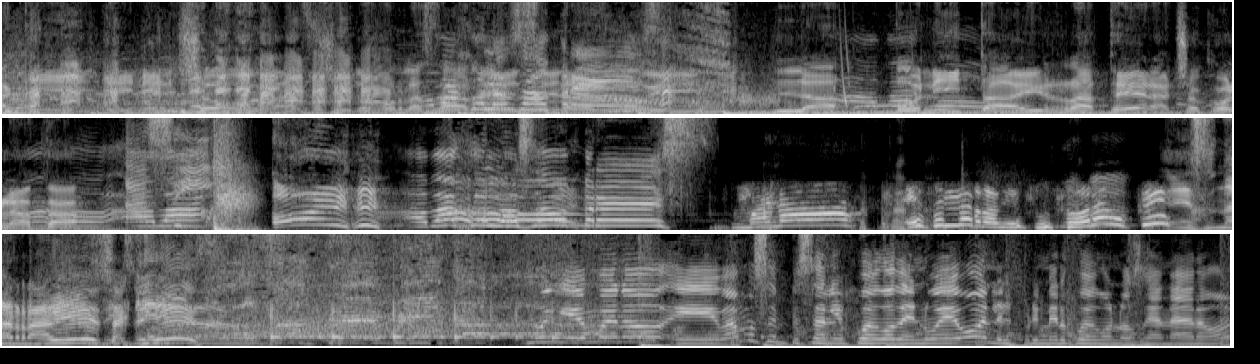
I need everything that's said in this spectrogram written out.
Aquí en el show más chido por las ¡Abajo tardes. los hombres! La bonita y ratera chocolata. ¡Ay! ¡Abajo los hombres! Bueno, ¿es en la radiofusora o qué? Es una radio. Aquí es, aquí es. Muy bien, bueno, eh, vamos a empezar el juego de nuevo. En el primer juego nos ganaron.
